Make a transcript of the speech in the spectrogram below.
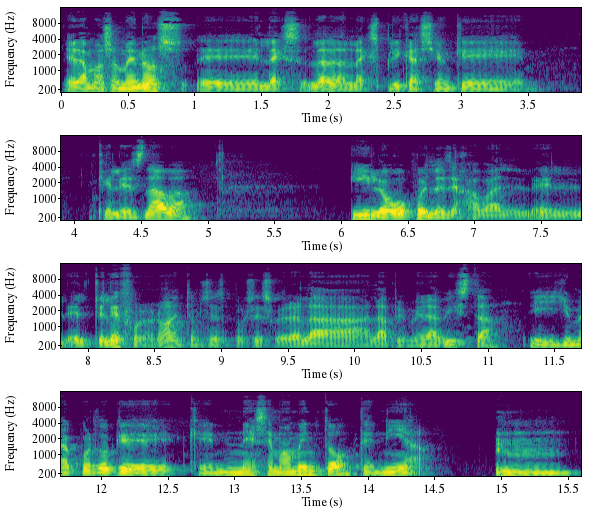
era más o menos eh, la, la, explicación que, que les daba y luego pues les dejaba el, el, teléfono, ¿no? Entonces pues eso era la, la primera vista y yo me acuerdo que, que en ese momento tenía en,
